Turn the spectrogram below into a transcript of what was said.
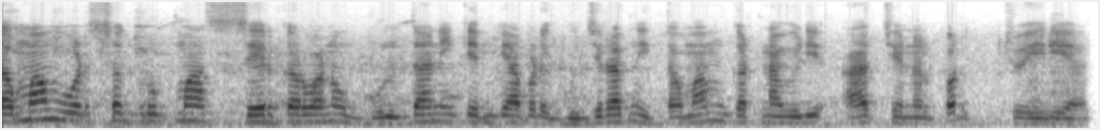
તમામ વોટ્સઅપ ગ્રુપમાં શેર કરવાનું ભૂલતા નહીં, કેમ કે આપણે ગુજરાતની તમામ ઘટના વીડિયો આ ચેનલ પર જોઈ રહ્યા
